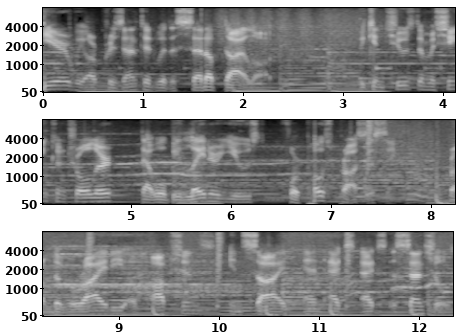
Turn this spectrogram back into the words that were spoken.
Here we are presented with a setup dialog. We can choose the machine controller that will be later used for post-processing from the variety of options inside NX X Essentials.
